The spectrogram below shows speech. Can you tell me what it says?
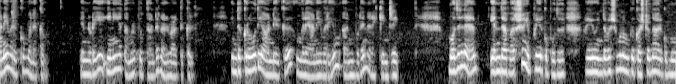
அனைவருக்கும் வணக்கம். என்னுடைய இனிய தமிழ் புத்தாண்டு நல்வாழ்த்துக்கள். இந்த குரோதி ஆண்டிற்கு உங்களை அனைவரையும் அன்புடன் அழைக்கின்றேன். முதல்ல இந்த வருஷம் எப்படி இருக்க போகுது? ஐயோ இந்த வருஷமும் நமக்கு கஷ்டம்தான் இருக்குமோ?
